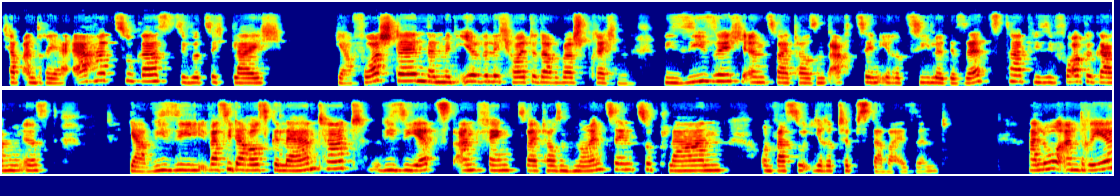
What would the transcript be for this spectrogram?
Ich habe Andrea Erhardt zu Gast. Sie wird sich gleich ja, vorstellen, denn mit ihr will ich heute darüber sprechen, wie sie sich in 2018 ihre Ziele gesetzt hat, wie sie vorgegangen ist, ja, wie sie, was sie daraus gelernt hat, wie sie jetzt anfängt, 2019 zu planen und was so ihre Tipps dabei sind. Hallo Andrea,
